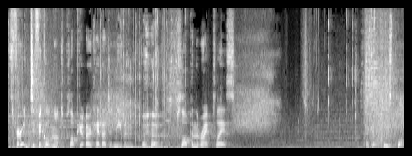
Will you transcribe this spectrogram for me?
It's very difficult not to plop your. Okay, that didn't even plop in the right place. Okay, please plop.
